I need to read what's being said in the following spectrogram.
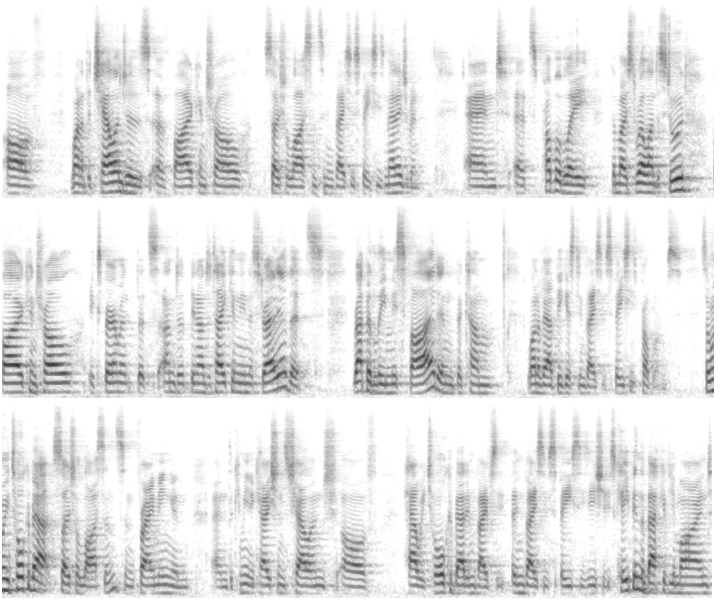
of one of the challenges of biocontrol, social licence and invasive species management. And it's probably the most well understood biocontrol experiment that's under, been undertaken in Australia that's rapidly misfired and become one of our biggest invasive species problems. So when we talk about social licence and framing and, and the communications challenge of how we talk about invasive, invasive species issues, keep in the back of your mind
